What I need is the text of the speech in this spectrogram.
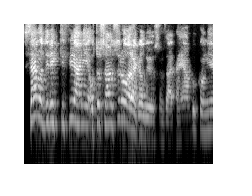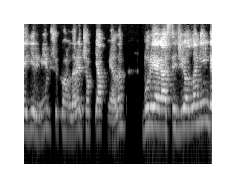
sen o direktifi hani otosansür olarak alıyorsun zaten. Ya bu konuya girmeyeyim, şu konulara çok yapmayalım. Buraya gazeteci yollamayayım da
